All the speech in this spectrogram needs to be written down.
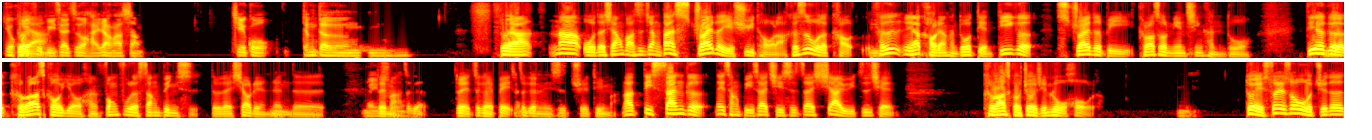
就恢复比赛之后还让他上，结果噔噔，对啊，那我的想法是这样，但 Strider 也续投了，可是我的考，可是你要考量很多点，第一个 Strider 比 Crosso 年轻很多，第二个 Crosso 有很丰富的伤病史，对不对？笑脸人的，对吗？这个对，这个也被这个你是确定嘛？那第三个那场比赛，其实在下雨之前，Crosso 就已经落后了，嗯。对，所以说我觉得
